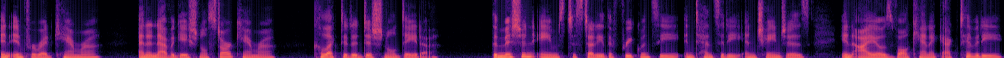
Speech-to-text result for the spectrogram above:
an infrared camera, and a navigational star camera, collected additional data. The mission aims to study the frequency, intensity, and changes in Io's volcanic activity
